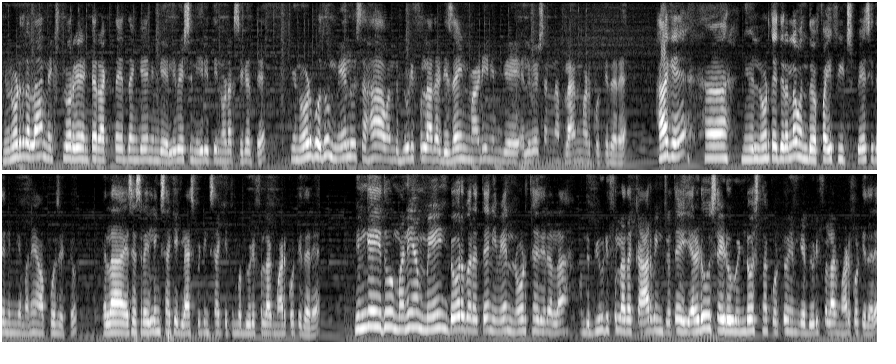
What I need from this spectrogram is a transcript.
ನೀವು ನೋಡಿದ್ರಲ್ಲ ನೆಕ್ಸ್ಟ್ ಫ್ಲೋರ್ಗೆ ಎಂಟರ್ ಆಗ್ತಾ ಇದ್ದಂಗೆ ನಿಮಗೆ ಎಲಿವೇಶನ್ ಈ ರೀತಿ ನೋಡಕ್ಕೆ ಸಿಗುತ್ತೆ. ನೀವು ನೋಡ್ಬೋದು ಮೇಲೂ ಸಹ ಒಂದು ಬ್ಯೂಟಿಫುಲ್ ಆದ ಡಿಸೈನ್ ಮಾಡಿ ನಿಮಗೆ ಎಲಿವೇಶನ್ನ ಪ್ಲ್ಯಾನ್ ಮಾಡಿಕೊಟ್ಟಿದ್ದಾರೆ. ಹಾಗೆ ನೀವು ಇಲ್ಲಿ ನೋಡ್ತಾ ಇದ್ದೀರಲ್ಲ, ಒಂದು ಫೈವ್ ಫೀಟ್ ಸ್ಪೇಸ್ ಇದೆ ನಿಮಗೆ ಮನೆ ಆಪೋಸಿಟ್ಟು ಎಲ್ಲ ಎಸ್ ಎಸ್ ರೈಲಿಂಗ್ಸ್ ಹಾಕಿ ಗ್ಲಾಸ್ ಫಿಟ್ಟಿಂಗ್ಸ್ ಹಾಕಿ ತುಂಬ ಬ್ಯೂಟಿಫುಲ್ ಆಗಿ ಮಾಡಿಕೊಟ್ಟಿದ್ದಾರೆ. ನಿಮಗೆ ಇದು ಮನೆಯ ಮೇನ್ ಡೋರ್ ಬರುತ್ತೆ, ನೀವೇನು ನೋಡ್ತಾ ಇದ್ದೀರಲ್ಲ? ಒಂದು ಬ್ಯೂಟಿಫುಲ್ ಆದ ಕಾರ್ವಿಂಗ್ ಜೊತೆ ಎರಡೂ ಸೈಡು ವಿಂಡೋಸ್ನ ಕೊಟ್ಟು ನಿಮಗೆ ಬ್ಯೂಟಿಫುಲ್ ಆಗಿ ಮಾಡಿಕೊಟ್ಟಿದ್ದಾರೆ.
